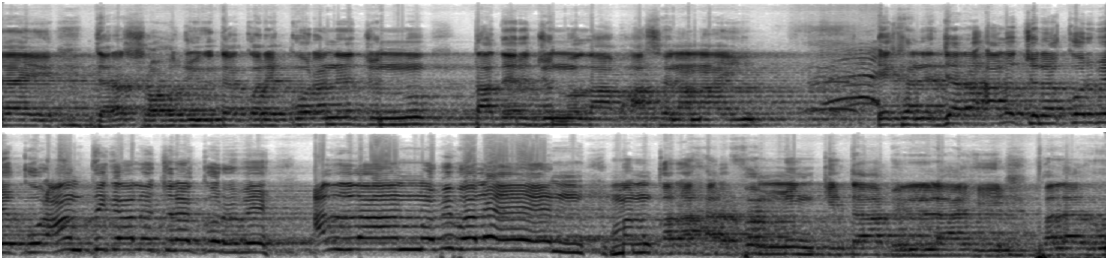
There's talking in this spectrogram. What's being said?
দেয়, যারা সহযোগিতা করে কোরআনের জন্য, তাদের জন্য লাভ আসে না নাই? এখানে যারা আলোচনা করবে, কোরআন থেকে আলোচনা করবে আল্লাহ নবী বলেন, মান কারা হারফাম মিন কিতাবিল্লাহি ফালাহু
